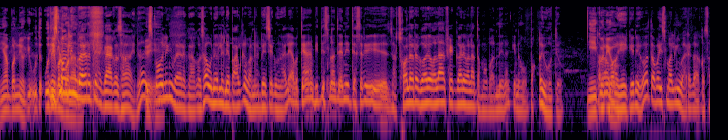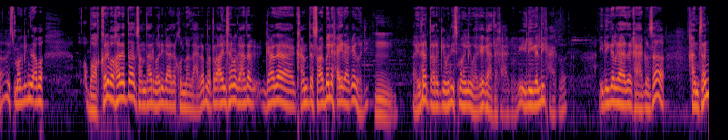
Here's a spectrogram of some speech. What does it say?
यहाँ बन्ने हो कि स्मग्लिङ भएर त्यहाँ गएको छ होइन। स्मग्लिङ भएर गएको छ। उनीहरूले नेपालकै भनेर बेचेको हुनाले अब त्यहाँ विदेशमा चाहिँ नि त्यसरी छलेर गऱ्यो होला फेक गऱ्यो होला त म भन्दिनँ। किन हो? पक्कै हो त्यो। यहीँको नै हो। यहीँकै नै हो। तब स्मग्लिङ भएर गएको छ। स्मग्लिङ अब भर्खरै भर्खरै त संसारभरि गाजा खुल्न लाग्यो नत्र अहिलेसम्म गाजा गाजा खान त सबैले खाइरहेकै हो नि। होइन तर के भने स्मग्लिङ भएकै गाजा खाएको कि। इलिगल्ली खाएको इलिगल गाजा खाएको छ खान्छन्।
